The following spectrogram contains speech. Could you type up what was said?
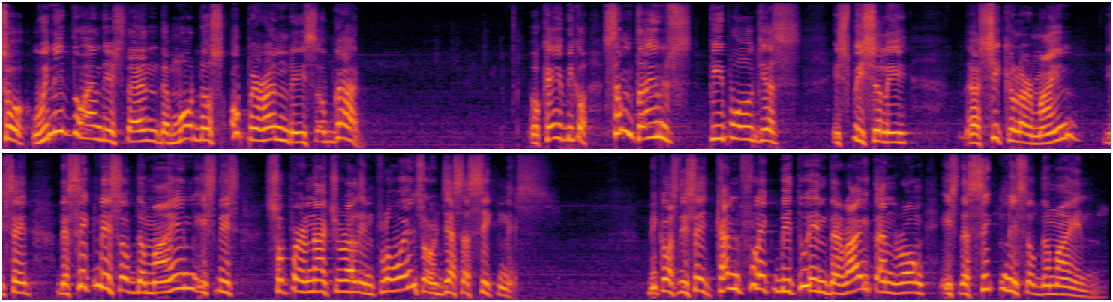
So we need to understand the modus operandi of God. Okay? Because sometimes people just, especially a secular mind, they said, the sickness of the mind is this supernatural influence or just a sickness? Because they said conflict between the right and wrong is the sickness of the mind.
